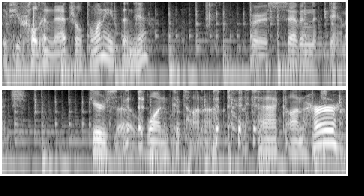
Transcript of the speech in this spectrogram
If you rolled a natural 20, then yeah. For 7 damage. Here's uh, one katana attack on her.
